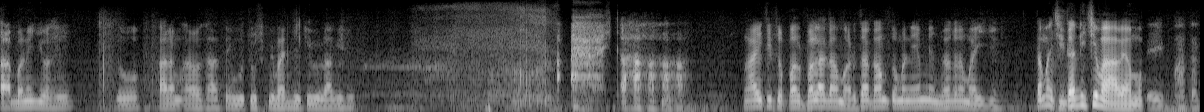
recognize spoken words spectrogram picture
સા બની ગયો છે. તો સારા સારો સાથે હું બાજુ કેવું લાગે છે આહાહાહા. અહીંથી તો ભલ ભલા ગામ અડધા ગામ તો મને એમને નજરમાં આવી ગયું તમે સીધાથી કેવા આવે આમાં એ માતા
